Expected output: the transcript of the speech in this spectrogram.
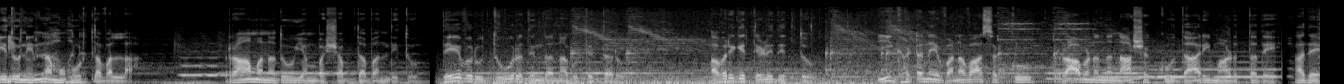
ಇದು ನಿನ್ನ ಮುಹೂರ್ತವಲ್ಲ. ರಾಮನದು ಎಂಬ ಶಬ್ದ ಬಂದಿತು. ದೇವರು ದೂರದಿಂದ ನಗುತ್ತಿದ್ದರು. ಅವರಿಗೆ ತಿಳಿದಿತ್ತು, ಈ ಘಟನೆ ವನವಾಸಕ್ಕೂ ರಾವಣನ ನಾಶಕ್ಕೂ ದಾರಿ ಮಾಡುತ್ತದೆ, ಅದೇ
